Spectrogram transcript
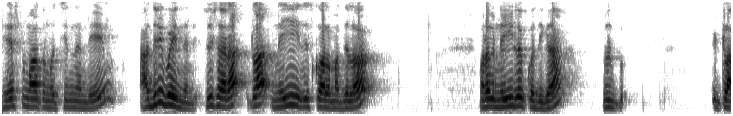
టేస్ట్ మాత్రం వచ్చిందండి. అదిరిపోయిందండి. చూసారా? ఇట్లా నెయ్యి తీసుకోవాలి మధ్యలో. మనకు నెయ్యిలో కొద్దిగా ఇట్లా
